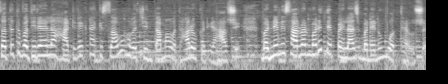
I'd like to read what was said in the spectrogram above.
સતત વધી રહેલા હાર્ટ એટેકના કિસ્સાઓ હવે ચિંતામાં વધારો કરી રહ્યા છે. બંનેને સારવાર મળે તે પહેલા જ બંનેનું મોત થયું છે.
